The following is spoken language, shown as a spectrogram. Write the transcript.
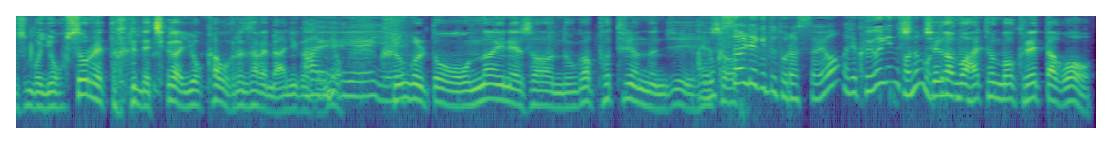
무슨 뭐 욕설을 했다 그런데 제가 욕하고 그런 사람이 아니거든요. 아, 예, 예, 예. 그런 걸 또 온라인에서 누가 퍼뜨렸는지 아, 욕설 얘기도 돌았어요? 이제 그 얘기는 저는 못 제가 들었는데. 뭐 하여튼 뭐 그랬다고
